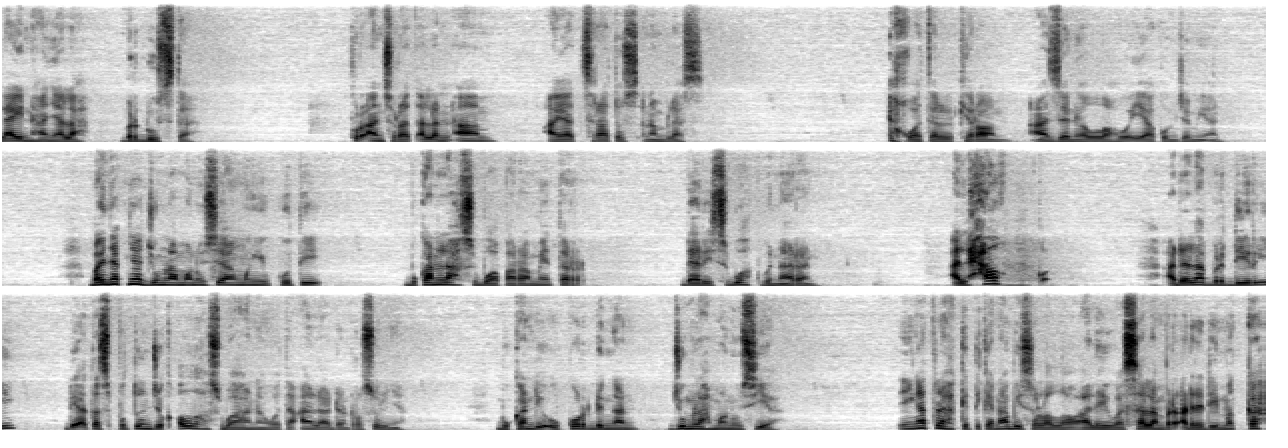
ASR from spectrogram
lain hanyalah berdusta. Quran Surat Al-An'am ayat 116. Ikhwatal kiram, azani Allah wa iyakum jami'an. Banyaknya jumlah manusia yang mengikuti bukanlah sebuah parameter dari sebuah kebenaran. Al-haq adalah berdiri di atas petunjuk Allah Subhanahu wa taala dan rasulnya. Bukan diukur dengan jumlah manusia. Ingatlah ketika Nabi Shallallahu alaihi wasallam berada di Mekah,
